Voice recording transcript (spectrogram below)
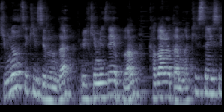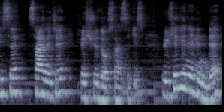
2018 yılında ülkemizde yapılan kadavradan nakil sayısı ise sadece 598. Ülke genelinde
